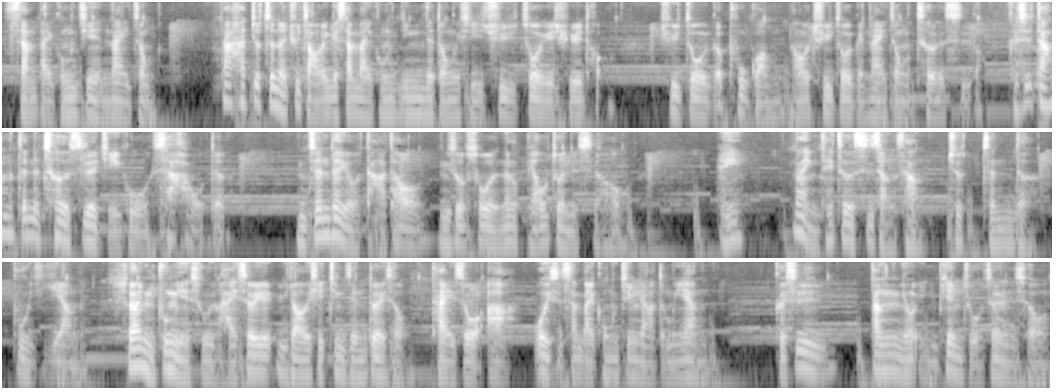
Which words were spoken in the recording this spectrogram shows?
三百公斤的耐重，那他就真的去找一个三百公斤的东西去做一个噱头，去做一个曝光，然后去做一个耐重测试哦。可是当真的测试的结果是好的。你真的有达到你所说的那个标准的时候，诶，那你在这个市场上就真的不一样了。虽然你不免俗，还是会遇到一些竞争对手，他也说啊，我也是三百公斤啊，怎么样？可是当你有影片佐证的时候，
